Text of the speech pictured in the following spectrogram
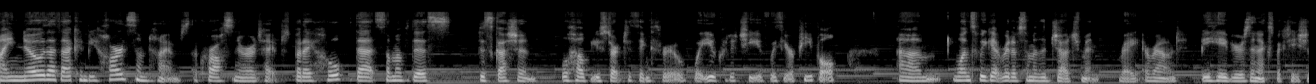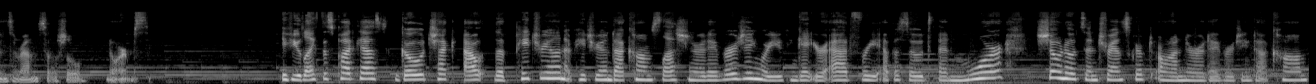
I know that that can be hard sometimes across neurotypes, but I hope that some of this discussion will help you start to think through what you could achieve with your people um, once we get rid of some of the judgment, right, around behaviors and expectations around social norms. If you like this podcast, go check out the Patreon at patreon.com slash neurodiverging, where you can get your ad-free episodes and more. Show notes and transcript are on neurodiverging.com.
